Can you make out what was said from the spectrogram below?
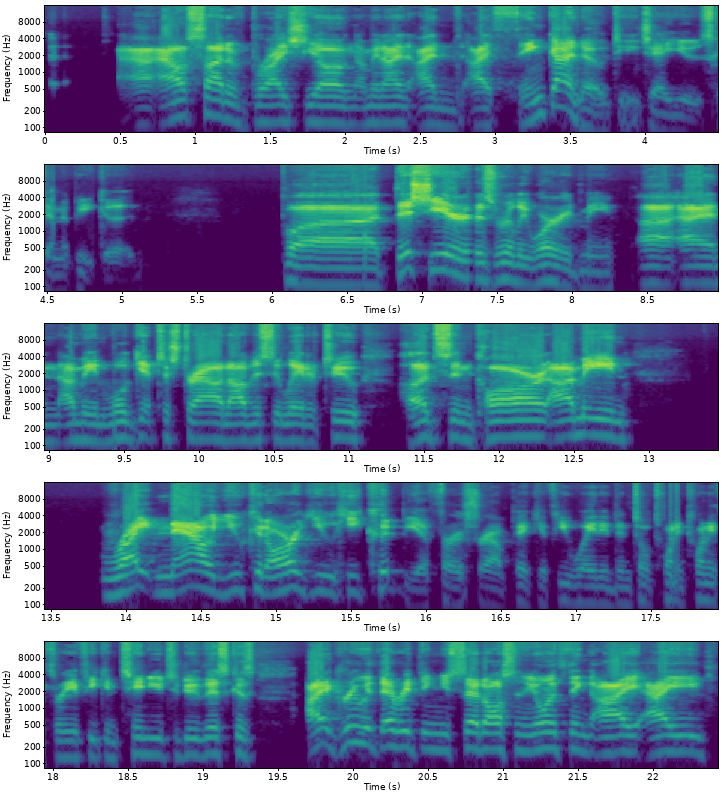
outside of Bryce Young. I mean, I I, I think I know DJU is going to be good, but this year has really worried me. Uh, and I mean, we'll get to Stroud obviously later too. Hudson Card. I mean, right now you could argue he could be a first round pick if he waited until 2023 if he continued to do this because i agree with everything you said austin the only thing i i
